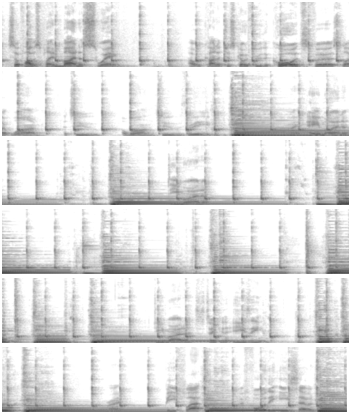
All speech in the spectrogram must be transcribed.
So if I was playing minor swing, I would kind of just go through the chords first, like one, a two, a one, two, three. Right, A minor, D minor. D minor, just taking it easy. Right, B flat before the E7.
